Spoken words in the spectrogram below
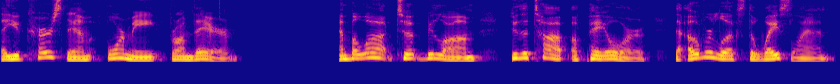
that you curse them for me from there. And Balak took Balaam to the top of Peor, that overlooks the wasteland.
